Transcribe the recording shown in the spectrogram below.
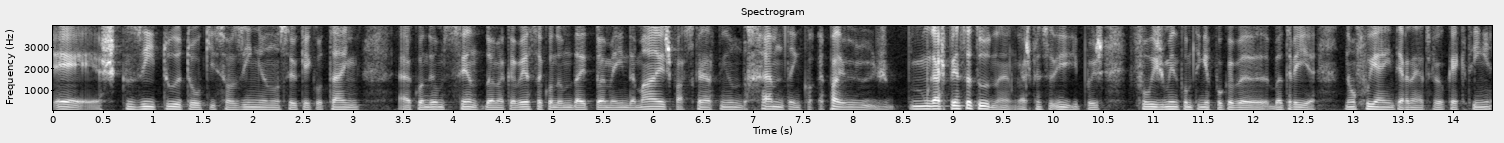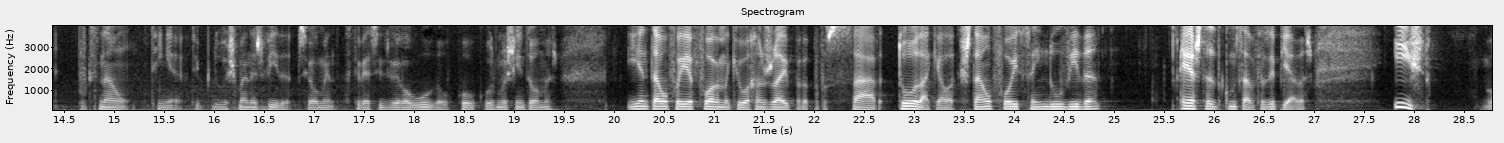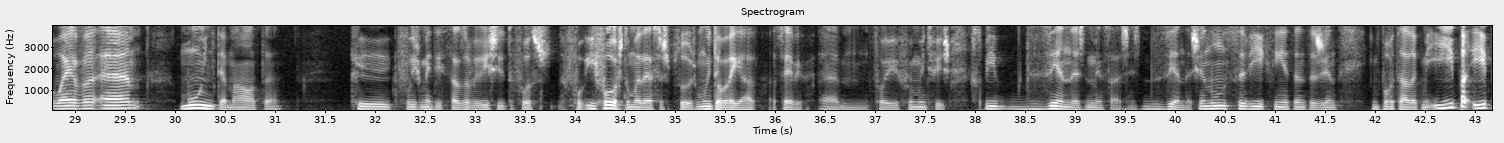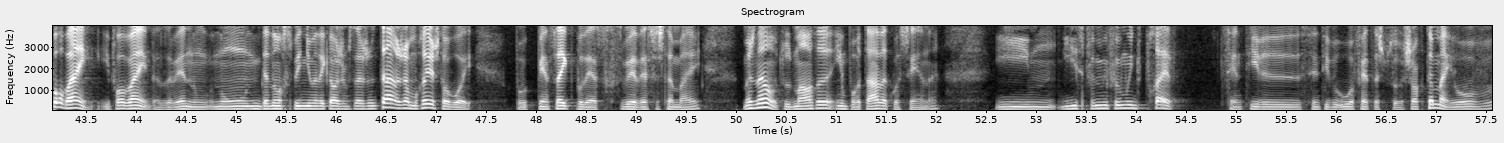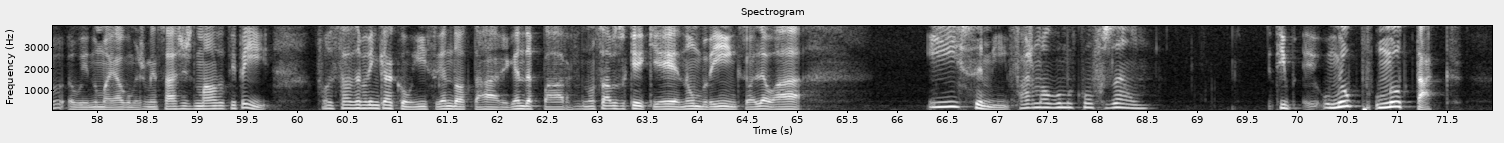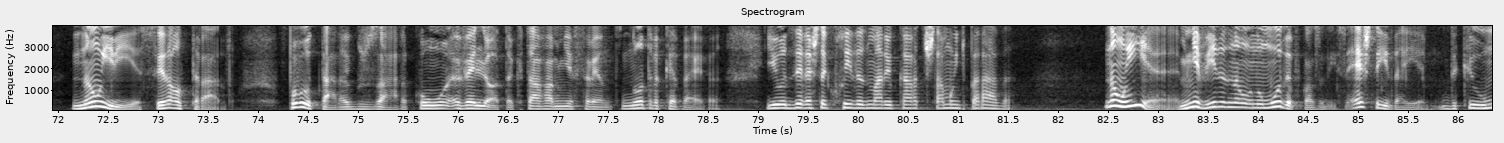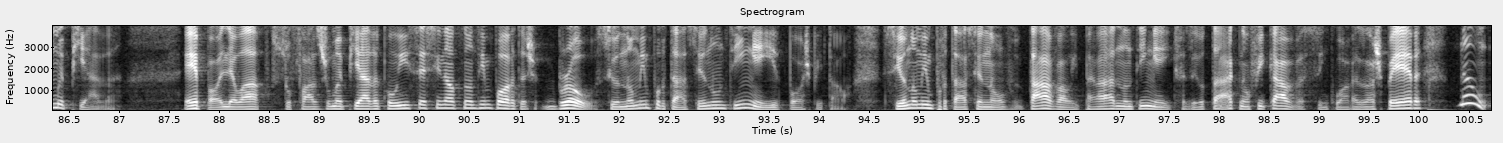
é esquisito, eu estou aqui sozinho, eu não sei o que é que eu tenho. Uh, quando eu me sento, dói-me a cabeça, quando eu me deito, dói-me ainda mais. Pá, se calhar tinha um derrame, tem. Epá, eu, um gajo pensa tudo, né? Um gajo pensa. E depois, felizmente, como tinha pouca bateria, não fui à internet ver o que é que tinha, porque senão tinha tipo duas semanas de vida, possivelmente, se tivesse ido ver ao Google com, com os meus sintomas. E então foi a forma que eu arranjei para processar toda aquela questão, foi sem dúvida esta de começar a fazer piadas. Isto leva a muita malta que, que felizmente se estás a ouvir isto e tu e foste uma dessas pessoas, muito obrigado, a sério, um, foi, foi muito fixe. Recebi dezenas de mensagens, dezenas. Eu não sabia que tinha tanta gente importada comigo. E, e para o bem, e para o bem, estás a ver? Não, não, ainda não recebi nenhuma daquelas mensagens, então já morreste, ou boi. Porque pensei que pudesse receber dessas também, mas não, tudo malta importada com a cena. E, e isso para mim foi muito porreiro. Sentir, sentir o afeto das pessoas. Só que também houve ali no meio algumas mensagens de malta tipo aí. Estás a brincar com isso, ganda otário, ganda parvo, não sabes o que é que é, não brinques, olha lá. E isso a mim faz-me alguma confusão. Tipo, o meu, o meu tac não iria ser alterado por eu estar a gozar com a velhota que estava à minha frente noutra cadeira e eu a dizer esta corrida de Mario Kart está muito parada. Não ia. A minha vida não, não muda por causa disso. Esta ideia de que uma piada Epá, olha lá, se tu fazes uma piada com isso é sinal que não te importas. Bro, se eu não me importasse, eu não tinha ido para o hospital. Se eu não me importasse, eu não estava ali parado, não tinha ido fazer o TAC, não ficava 5 horas à espera. Não.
